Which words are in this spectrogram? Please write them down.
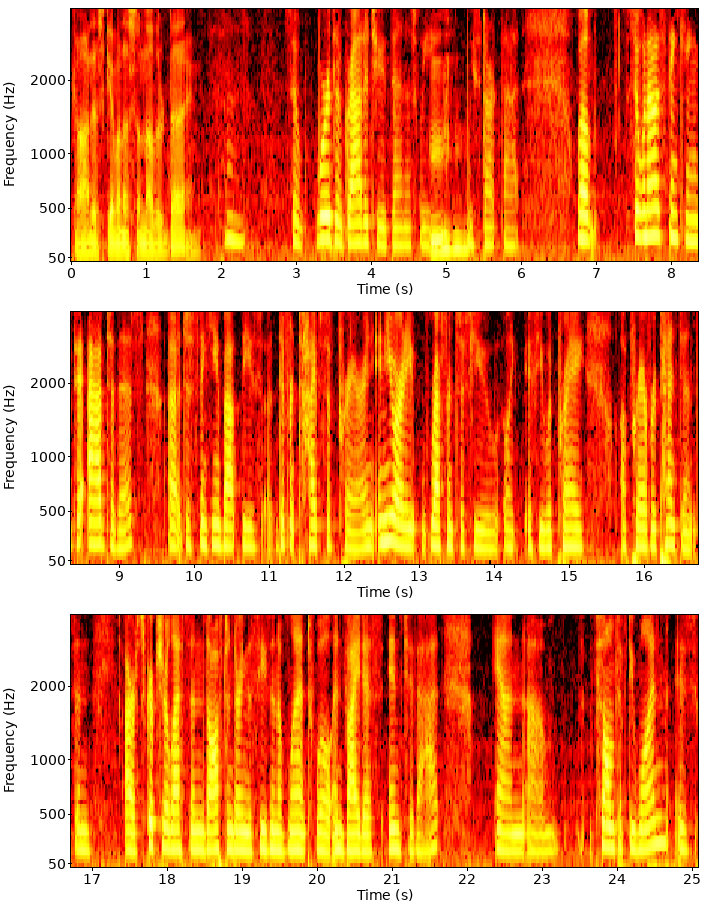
God has given us another day. Mm-hmm. So words of gratitude then as we mm-hmm. we start that. Well, so when I was thinking to add to this, uh, just thinking about these different types of prayer, and, and you already referenced a few, like if you would pray a prayer of repentance, and our scripture lessons often during the season of Lent will invite us into that. And um, Psalm 51 is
